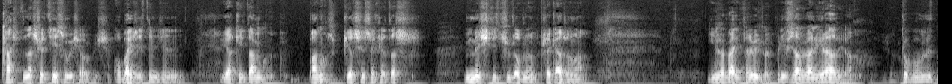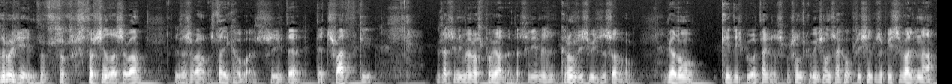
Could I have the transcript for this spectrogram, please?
Każdy na świetlicy musiał być. Obejrzeć ten dzień. Jaki tam pan pierwszy sekretarz myśli cudowne przekaże nam. I zabrali telewizor, później zabrali radio. To był grudzień, to, to stocznia zaczęła, zaczęła strajkować, czyli te, te czwartki. Zaczęliśmy rozpowiadać, zaczęliśmy krążyć między sobą. Wiadomo, kiedyś było tak, że z początku miesiąca chłopcy się zapisywali na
